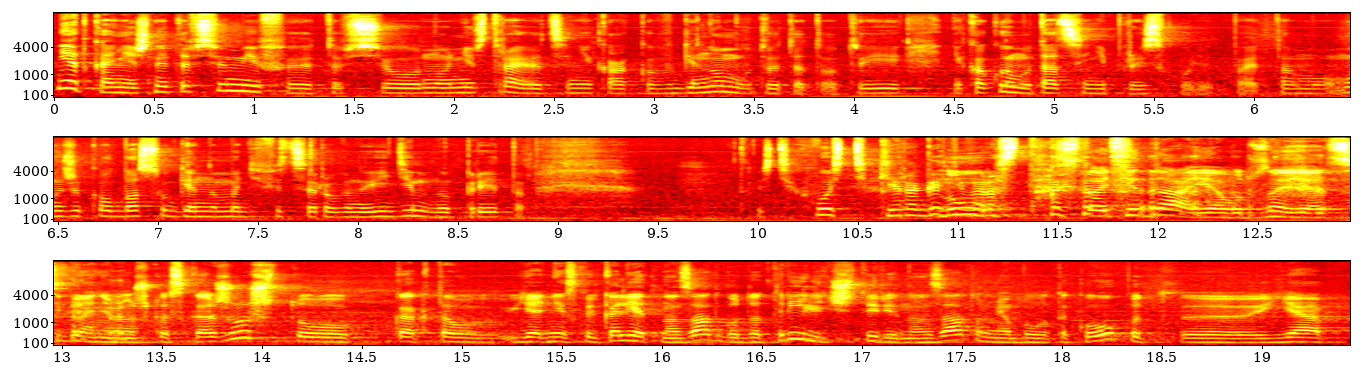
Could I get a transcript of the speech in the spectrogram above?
Нет, конечно, это все мифы, это все, ну, не встраивается никак в геном вот этот вот, и никакой мутации не происходит. Поэтому мы же колбасу генно-модифицированную едим, но при этом то есть хвостики рога ну, не вырастают. Кстати, да, я вот знаю, я от себя немножко скажу, что как-то я несколько лет назад, года три или четыре назад, у меня был такой опыт, э, я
